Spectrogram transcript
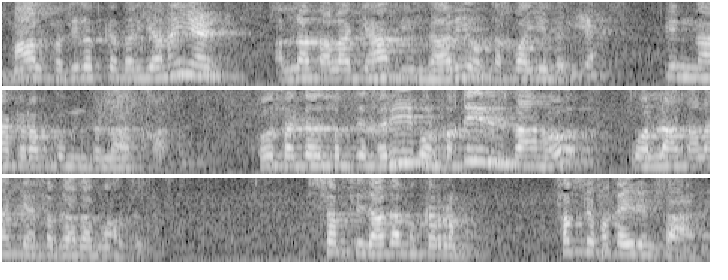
مال فضیلت کا ذریعہ نہیں ہے۔ اللہ تعالیٰ کے یہاں دینداری اور تقوی یہ ذریعہ ہے۔ ان ناکرم کو مند اللہ خاتون ہو سکتا ہے سب سے غریب اور فقیر انسان ہو وہ اللہ تعالیٰ کے سب سے زیادہ معذد ہے۔ سب سے زیادہ مکرم، سب سے فقیر انسان ہے۔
